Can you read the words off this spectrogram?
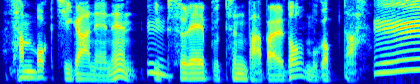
삼복지간에는 입술에 붙은 밥알도 무겁다.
